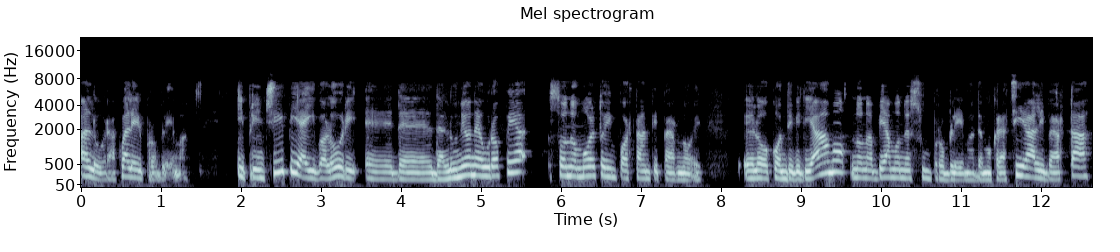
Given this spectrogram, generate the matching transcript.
Allora, qual è il problema? I principi e i valori eh, de, dell'Unione Europea sono molto importanti per noi e lo condividiamo, non abbiamo nessun problema. Democrazia, libertà,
